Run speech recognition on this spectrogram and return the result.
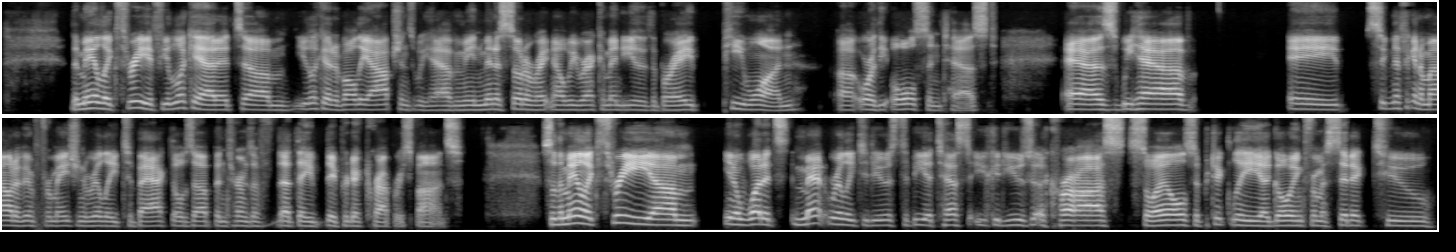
the Mehlich 3, if you look at it, um, you look at of all the options we have. I mean, Minnesota right now, we recommend either the Bray P1 uh, or the Olsen test, as we have a significant amount of information really to back those up in terms of that they they predict crop response. So the Mehlich 3 um, you know what it's meant really to do is to be a test that you could use across soils, particularly uh, going from acidic to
